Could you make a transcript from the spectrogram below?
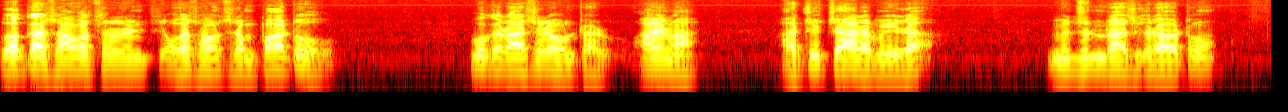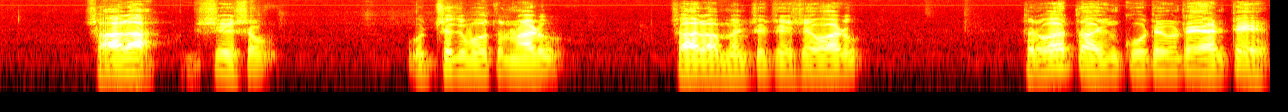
ఒక సంవత్సరం నుంచి ఒక సంవత్సరం పాటు ఒక రాశిలో ఉంటాడు. ఆయన అతిచార మీద మిథున రాశికి రావటం చాలా విశేషం. ఉచ్చకిపోతున్నాడు చాలా మంచి చేసేవాడు. తర్వాత ఇంకోటి ఏమిటంటే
